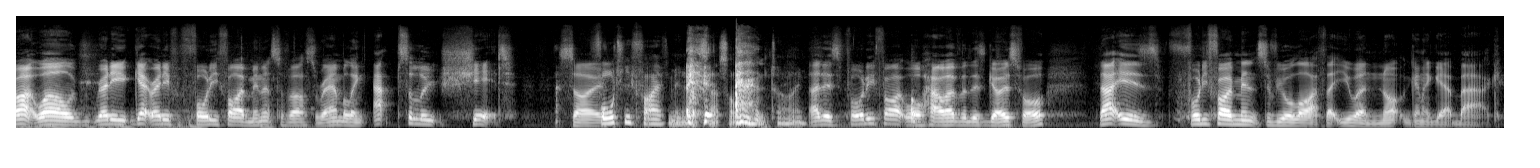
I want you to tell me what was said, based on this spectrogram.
Right, well, ready. Get ready for forty-five minutes of us rambling absolute shit. So Forty-five minutes. That's a long time. that is forty-five, or however this goes for. That is forty-five minutes of your life that you are not gonna get back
